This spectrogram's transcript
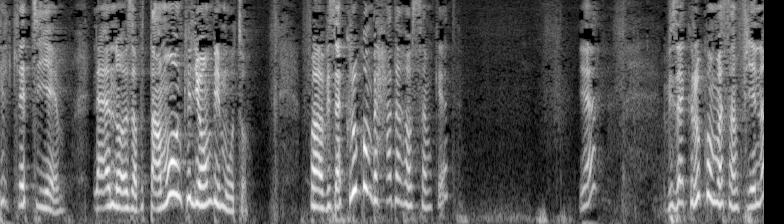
كل ثلاث أيام. لأنه إذا بتطعموهم كل يوم بيموتوا. فبذكروكم بحدا هو السمكات؟ يا yeah? بذكروكم مثلا فينا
